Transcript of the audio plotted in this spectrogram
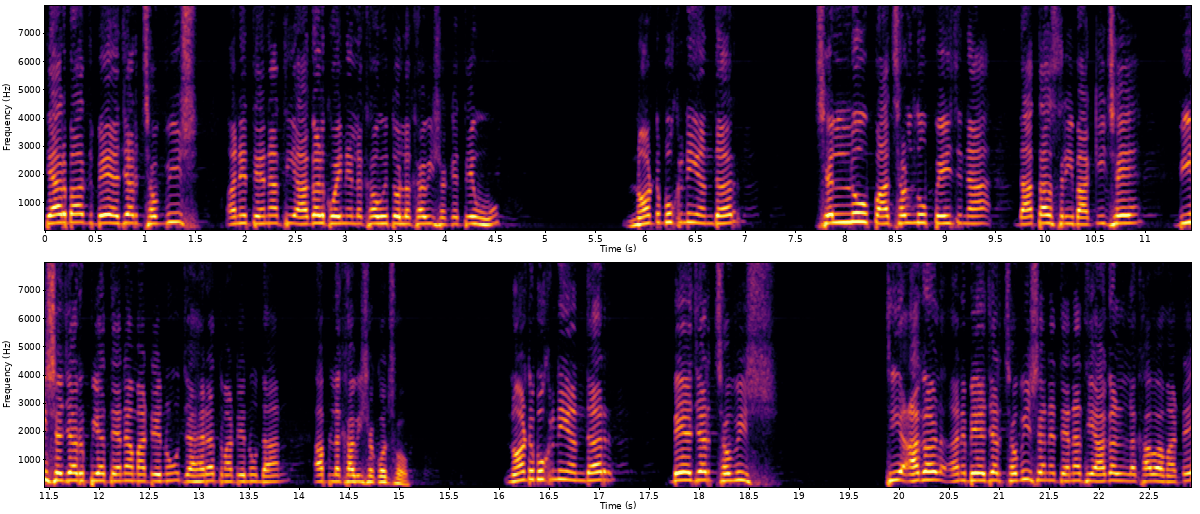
ત્યારબાદ બે હજાર છવ્વીસ અને તેનાથી આગળ કોઈને લખાવવું હોય તો લખાવી શકે તેવું. નોટબુકની અંદર છેલ્લું પાછળનું પેજના દાતાશ્રી બાકી છે. વીસ હજાર રૂપિયા તેના માટેનું, જાહેરાત માટેનું દાન આપ લખાવી શકો છો. નોટબુકની અંદર બે હજાર છવ્વીસથી આગળ અને બે હજાર છવ્વીસ અને તેનાથી આગળ લખાવવા માટે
